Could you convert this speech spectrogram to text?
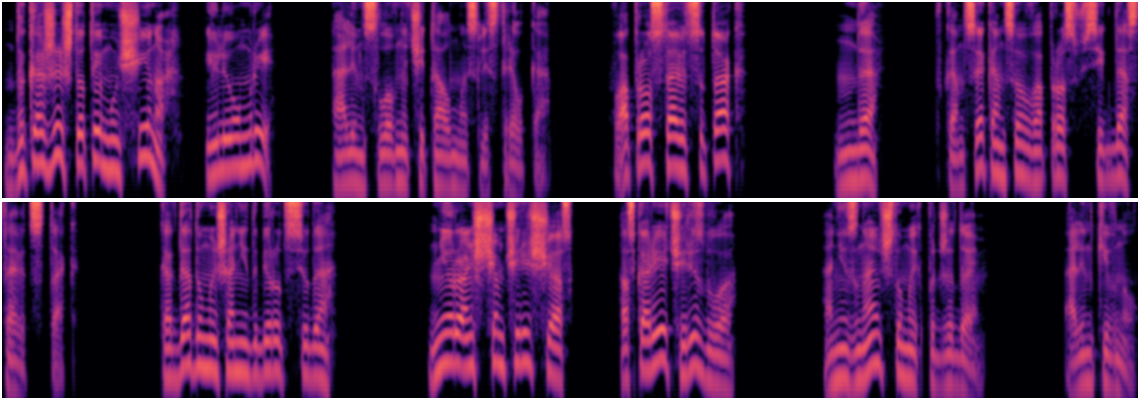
«Докажи, что ты мужчина, или умри», — Алин словно читал мысли стрелка. «Вопрос ставится так?» «Да», в конце концов, вопрос всегда ставится так. Когда, думаешь, они доберутся сюда? Не раньше, чем через час, а скорее через два. Они знают, что мы их поджидаем? Алин кивнул.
